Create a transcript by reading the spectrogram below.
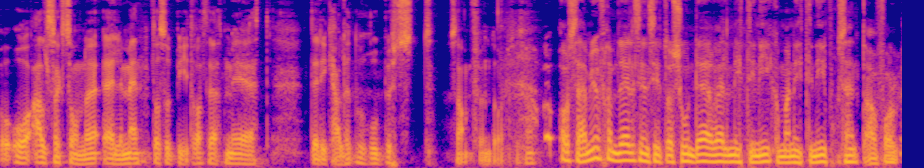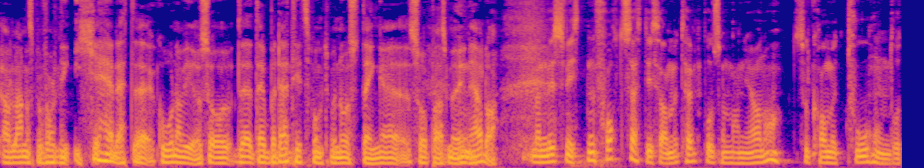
og all slags sånne elementer som bidrar til at vi er et, det de kaller et robust samfunn. Da, og så er vi jo fremdeles i en situasjon der vel 99,99 ,99 av, folk, av landets befolkning ikke har dette koronaviruset. og det, det, er på det tidspunktet vi nå stenger såpass mye ned. da. Men hvis smitten fortsetter i samme tempo som man gjør nå, så kommer 200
